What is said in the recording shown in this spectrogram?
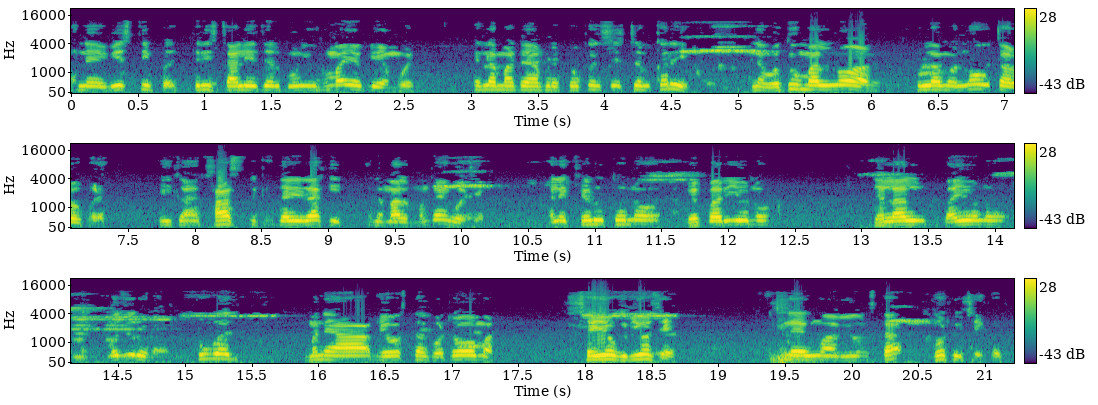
અને વીસથી ત્રીસ ચાલીસ હજાર ગુણી હમાય એમ હોય. એટલા માટે આપણે ટોકન સિસ્ટમ કરી અને વધુ માલ ન આવે, ખુલ્લામાં ન ઉતારવો પડે. એ ખાસ તકેદારી રાખી અને માલ મંગાવ્યો છે. અને ખેડૂતોનો, વેપારીઓનો દલાલ ભાઈઓનો મજૂરોનો ખૂબ જ મને આ વ્યવસ્થા ગોઠવવામાં સહયોગ રહ્યો છે. એટલે હું આ વ્યવસ્થા ગોઠવી શકું છું.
